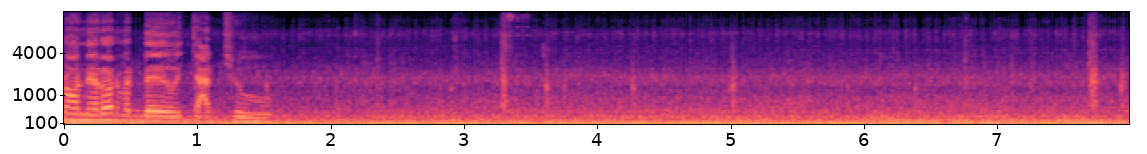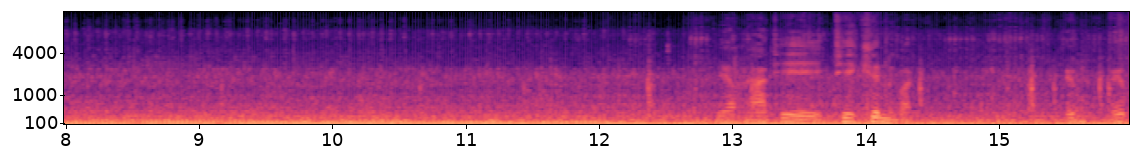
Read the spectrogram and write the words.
นอนในรถวันเดิมจัดชูเดี๋ยวหาที่ที่ขึ้นก่อนปึ๊บปึ๊บ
